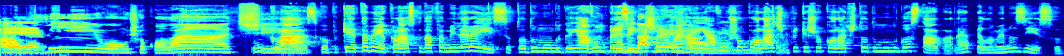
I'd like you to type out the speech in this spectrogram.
Ah, é, um vinho ou um chocolate. Um clássico, porque também o clássico da família era isso. Todo mundo ganhava um presentinho, mas ganhava um chocolate, muito. porque chocolate todo mundo gostava, né? Pelo menos isso.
